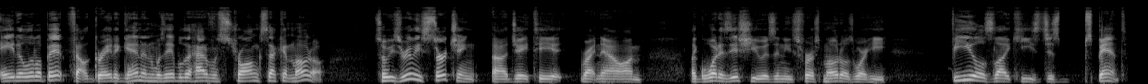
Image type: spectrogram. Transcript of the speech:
ate a little bit, felt great again, and was able to have a strong second moto. So he's really searching uh, JT right now on like what his issue is in these first motos where he feels like he's just spent.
